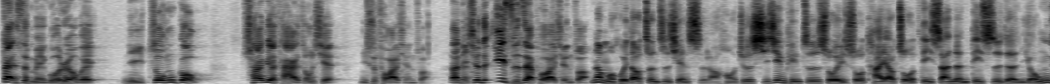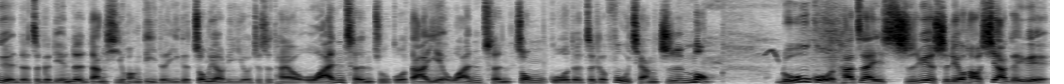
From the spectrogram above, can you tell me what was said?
但是美国认为你中共穿越台海中线。你是破坏现状，那你现在一直在破坏现状。那我们回到政治现实了哈，就是习近平之所以说他要做第三任、第四任，永远的这个连任当习皇帝的一个重要理由，就是他要完成祖国大业，完成中国的这个富强之梦。如果他在十月十六号下个月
